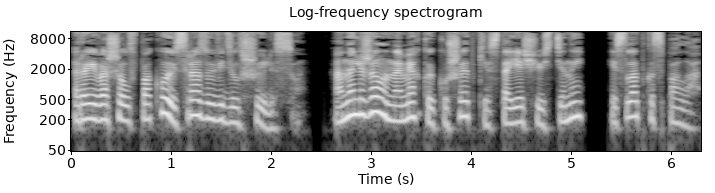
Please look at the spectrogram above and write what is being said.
Рэй вошел в покой и сразу увидел Шилесу. Она лежала на мягкой кушетке, стоящей у стены, и сладко спала.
